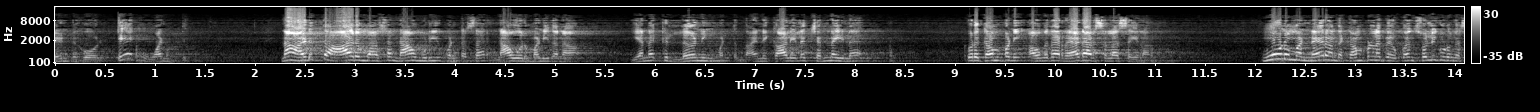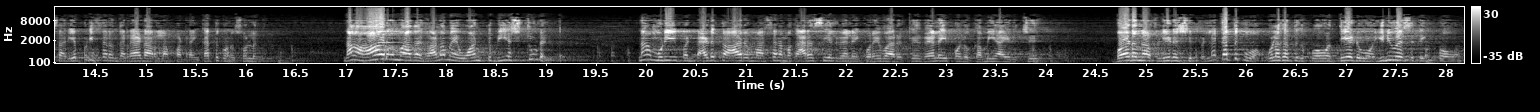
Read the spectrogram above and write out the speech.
வேண்டுகோள் டேக் ஒன் திங் நான் அடுத்த ஆறு மாசம் நான் முடிவு பண்ணிட்டேன் சார். நான் ஒரு மனிதனா. எனக்கு லேர்னிங் மட்டும்தான். இன்னைக்கு காலையில சென்னையில ஒரு கம்பெனி அவங்க தான் ரேடார்ஸ் எல்லாம் செய்யறாங்க மூணு மணி நேரம் அந்த கம்பெனியில் போய் உட்காந்து சொல்லி கொடுங்க சார் எப்படி சார் அந்த ரேடார் எல்லாம் கற்றுக்கணும் கத்துக்கணும் சொல்லுங்க. நான் ஆறு மாத காலம் I want to be a student நான் முடிவு பண்ணிட்டு அடுத்த ஆறு மாசம் நமக்கு அரசியல் வேலை குறைவா இருக்கு வேலை போல கம்மியாயிருச்சு. பேர்டன் ஆஃப் லீடர்ஷிப் இல்லை கத்துக்குவோம். உலகத்துக்கு போவோம் தேடுவோம் யூனிவர்சிட்டிக்கு போவோம்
